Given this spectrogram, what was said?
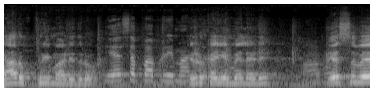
ಯಾರು ಫ್ರೀ ಮಾಡಿದ್ರು? ಏಸಪ್ಪ ಫ್ರೀ ಎರಡು ಮಾಡಿದ್ರು ಕೈಯ ಮೇಲೆ ಇಡಿ. ಯೇಸುವೇ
